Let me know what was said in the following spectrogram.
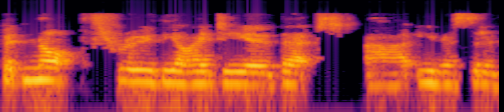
but not through the idea that, uh, you know, sort of,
